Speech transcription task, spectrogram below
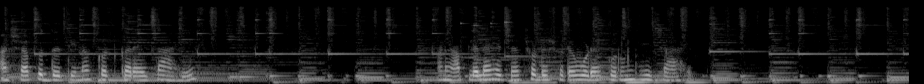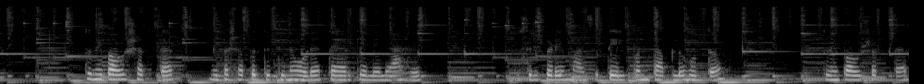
अशा पद्धतीनं कट करायचं आहे. आणि आपल्याला ह्याच्या छोट्या छोट्या वड्या करून घ्यायच्या आहेत. तुम्ही पाहू शकतात मी कशा पद्धतीनं वड्या तयार केलेल्या आहेत. दुसरीकडे माझं तेल पण तापलं होतं. तुम्ही पाहू शकतात.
